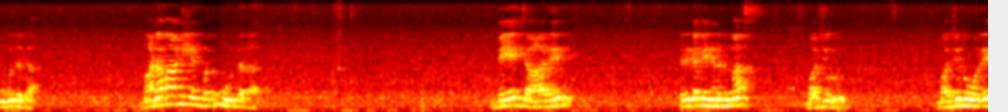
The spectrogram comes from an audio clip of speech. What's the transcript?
முகுதுதா. மணவாணி என்பது முகுததா. பேஜாறு. திருக்கவி என்னதுமா மஜுரூர். மஜுரூரு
